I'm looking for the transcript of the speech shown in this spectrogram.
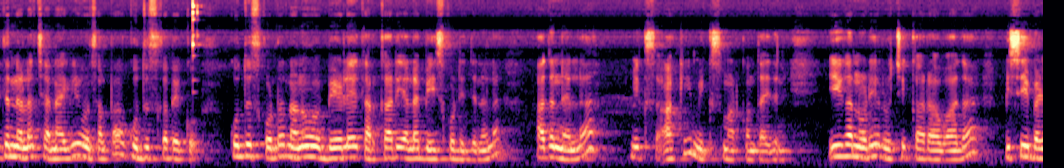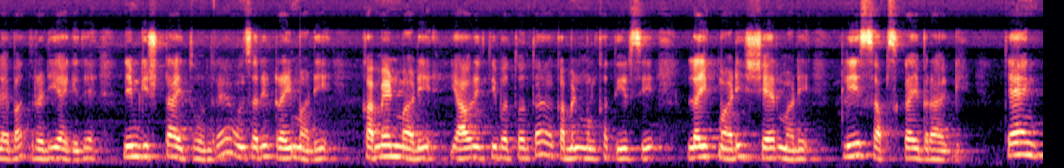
ಇದನ್ನೆಲ್ಲ ಚೆನ್ನಾಗಿ ಒಂದು ಸ್ವಲ್ಪ ಕುದಿಸ್ಕೋಬೇಕು. ಕುದಿಸ್ಕೊಂಡು ನಾನು ಬೇಳೆ, ತರಕಾರಿ ಎಲ್ಲ ಬೇಯಿಸ್ಕೊಂಡಿದ್ದೀನಲ್ಲ, ಅದನ್ನೆಲ್ಲ ಮಿಕ್ಸ್ ಹಾಕಿ ಮಿಕ್ಸ್ ಮಾಡ್ಕೊತಾ ಇದ್ದೀನಿ. ಈಗ ನೋಡಿ ರುಚಿಕರವಾದ ಬಿಸಿಬೇಳೆಭಾತ್ ರೆಡಿಯಾಗಿದೆ ನಿಮ್ಗೆ ಇಷ್ಟ ಆಯಿತು ಅಂದರೆ ಒಂದು ಸರಿ ಟ್ರೈ ಮಾಡಿ ಕಮೆಂಟ್ ಮಾಡಿ, ಯಾವ ರೀತಿ ಬಂತು ಅಂತ ಕಮೆಂಟ್ ಮೂಲಕ ತೀರಿಸಿ ಲೈಕ್ ಮಾಡಿ ಶೇರ್ ಮಾಡಿ. ಪ್ಲೀಸ್ ಸಬ್ಸ್ಕ್ರೈಬರ್ ಆಗಿ ಥ್ಯಾಂಕ್ ಯು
